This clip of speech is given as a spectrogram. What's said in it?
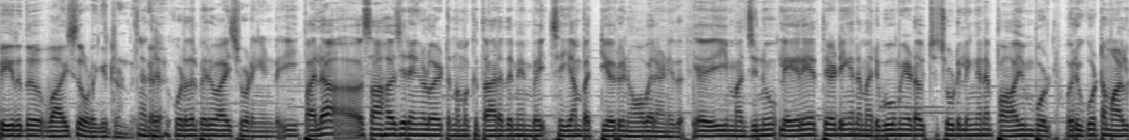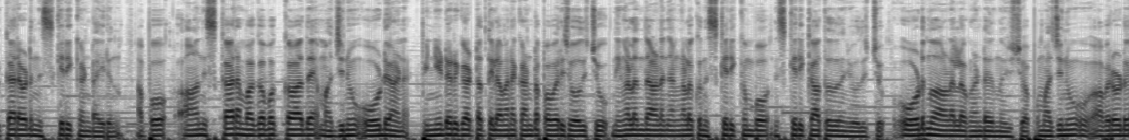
പേര് ഇത് വായിച്ചു തുടങ്ങിയിട്ടുണ്ട്. അതെ കൂടുതൽ പേര് വായിച്ചു തുടങ്ങിയിട്ടുണ്ട്. ഈ പല സാഹചര്യങ്ങളുമായിട്ട് നമുക്ക് താരതമ്യം ചെയ്യാൻ പറ്റിയ ഒരു നോവലാണിത്. ഈ മജ്നു ലേലയെ തേടി ഇങ്ങനെ മരുഭൂമിയുടെ ഉച്ചച്ചൂടിൽ ഇങ്ങനെ പായുമ്പോൾ ഒരു കൂട്ടം ആൾക്കാർ അവിടെ നിസ്കരിക്കണ്ടായിരുന്നു. അപ്പോൾ ആ നിസ്കാരം വകവെക്കാതെ മജ്നു ഓടുകയാണ്. പിന്നീട് ഒരു ഘട്ടത്തിൽ അവനെ കണ്ടപ്പോൾ അവർ ചോദിച്ചു നിങ്ങൾ എന്താണ് ഞങ്ങളൊക്കെ നിസ്കരിക്കുമ്പോൾ നിസ്കരിക്കാത്തതെന്ന് ചോദിച്ചു. ഓടുന്നതാണല്ലോ കണ്ടതെന്ന് ചോദിച്ചു. അപ്പോൾ മജ്നു അവരോട്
